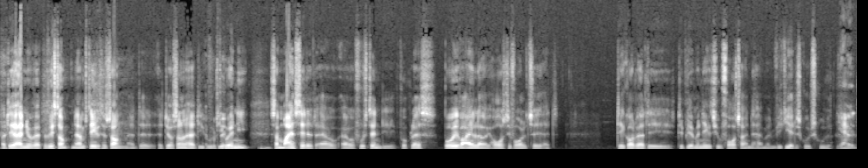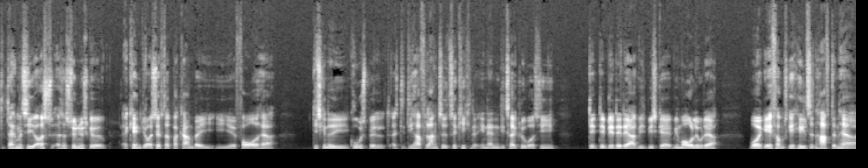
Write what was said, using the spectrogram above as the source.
og det har han jo været bevidst om nærmest hele sæsonen, at, øh, at det var sådan noget her, de, ja, de går ind i. Mm. Så mindsetet er jo, er jo fuldstændig på plads, både i Vejle og i Horsens i forhold til, at det kan godt være, at det, det bliver med negativ foretegn det her, men vi giver det sgu et skud. Ja, der kan man sige også, altså Sønderjyske erkendte jo også efter et par kampe i, i øh, foråret her, de skal ned i gruppespillet. Altså de, de har for lang tid til at kigge hinanden, de tre klubber, og sige, det, det bliver det, der, vi, vi, skal, vi må overleve der. Hvor AGF har måske hele tiden haft den her,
